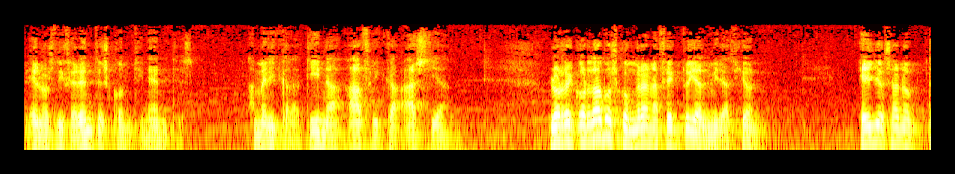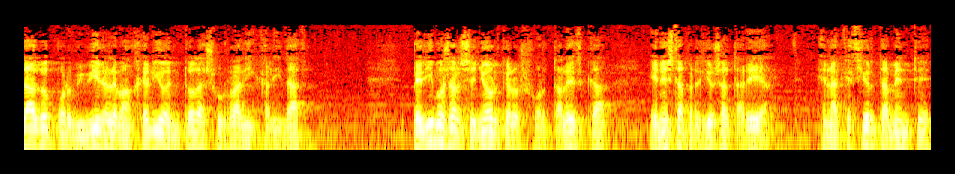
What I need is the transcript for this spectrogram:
en los diferentes continentes, América Latina, África, Asia. Los recordamos con gran afecto y admiración. Ellos han optado por vivir el Evangelio en toda su radicalidad. Pedimos al Señor que los fortalezca en esta preciosa tarea, en la que ciertamente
